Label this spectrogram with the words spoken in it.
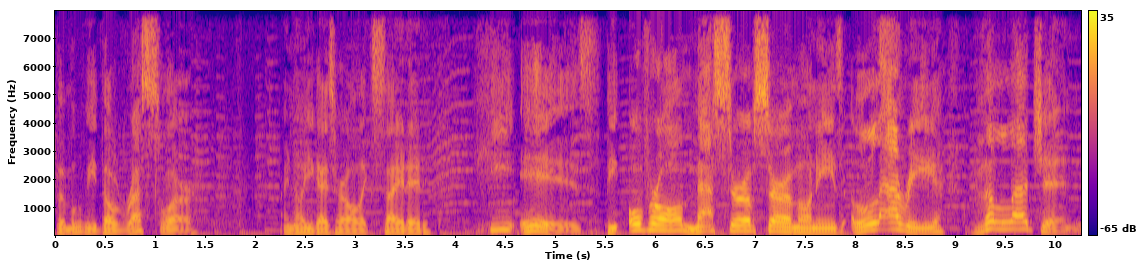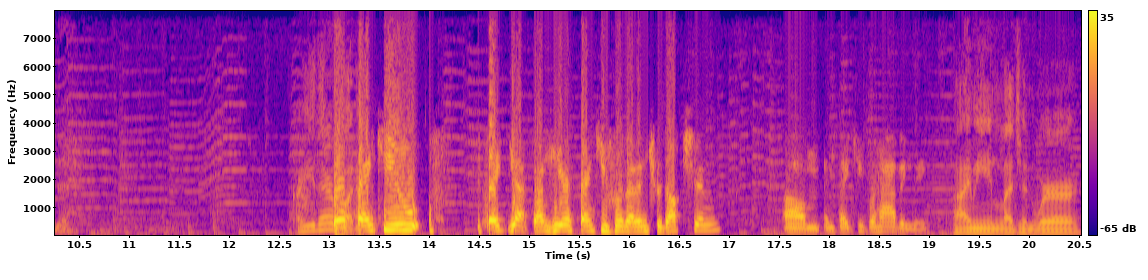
the movie The Wrestler. I know you guys are all excited. He is the overall master of ceremonies, Larry the Legend. Are you there, Well, buddy? thank you. Thank yes, I'm here. Thank you for that introduction, um, and thank you for having me. I mean, legend. Where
